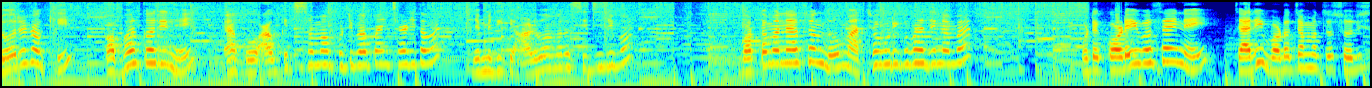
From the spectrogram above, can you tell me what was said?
ଲୋରେ ରଖି କଭର କରି ନେଇ ଏହାକୁ ଆଉ କିଛି ସମୟ ଫୁଟିବା ପାଇଁ ଛାଡ଼ିଦେବା। ଯେମିତିକି ଆଳୁ ଆମର ସିଝିଯିବ। ବର୍ତ୍ତମାନ ଆସନ୍ତୁ ମାଛ ଗୁଡ଼ିକୁ ଭାଜି ନେବା। ଗୋଟେ କଡ଼େଇ ବସାଇ ନେଇ ଚାରି ବଡ଼ ଚାମଚ ସୋରିଷ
